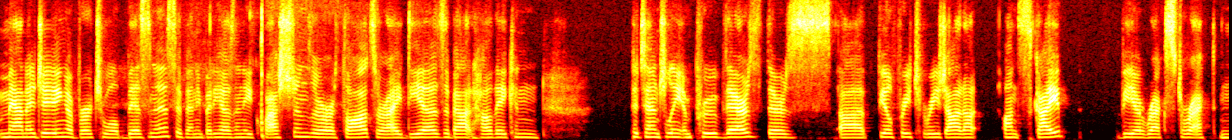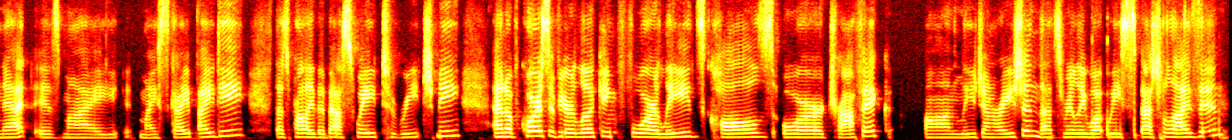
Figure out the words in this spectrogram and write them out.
managing a virtual business, if anybody has any questions or thoughts or ideas about how they can potentially improve theirs, there's uh, feel free to reach out on, on Skype via Rex Direct Net is my my Skype ID. That's probably the best way to reach me. And of course, if you're looking for leads, calls, or traffic on lead generation, that's really what we specialize in.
